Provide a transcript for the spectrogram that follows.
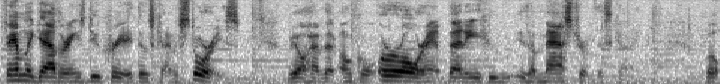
Family gatherings do create those kind of stories. We all have that Uncle Earl or Aunt Betty who is a master of this kind. Well,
